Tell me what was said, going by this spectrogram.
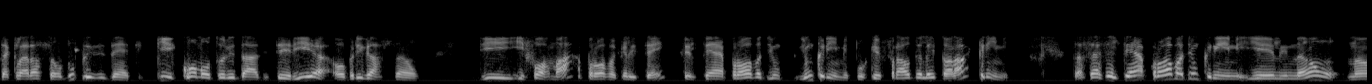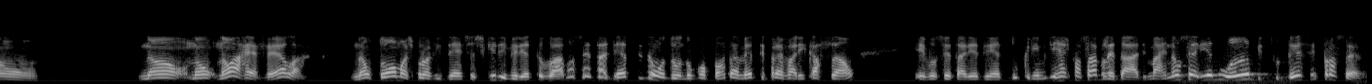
declaração do presidente, que como autoridade teria a obrigação de informar a prova que ele tem, se ele tem a prova de um, de um crime, porque fraude eleitoral é crime. Tá certo? Ele tem a prova de um crime e ele não, não não, não, não a revela, não toma as providências que deveria tomar, você está dentro de um, de um, comportamento de prevaricação e você estaria diante do crime de responsabilidade, mas não seria no âmbito desse processo.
